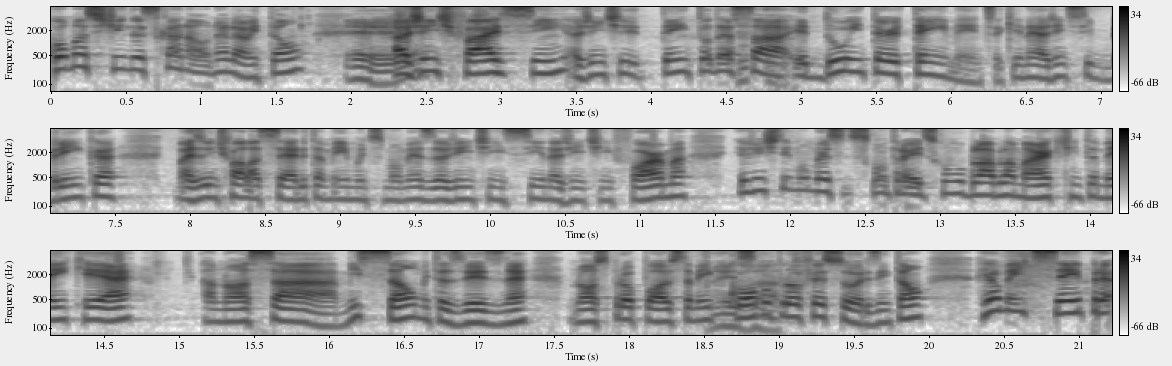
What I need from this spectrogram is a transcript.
como assistindo esse canal, né, Léo? Então, é. a gente faz sim, a gente tem toda essa Edu Entertainment aqui, né? A gente se brinca, mas a gente fala sério também em muitos momentos, a gente ensina, a gente informa, e a gente tem momentos descontraídos como o Blá Blá Marketing também, que é a nossa missão, muitas vezes, né? O nosso propósito também como professores. Então, realmente, sempre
